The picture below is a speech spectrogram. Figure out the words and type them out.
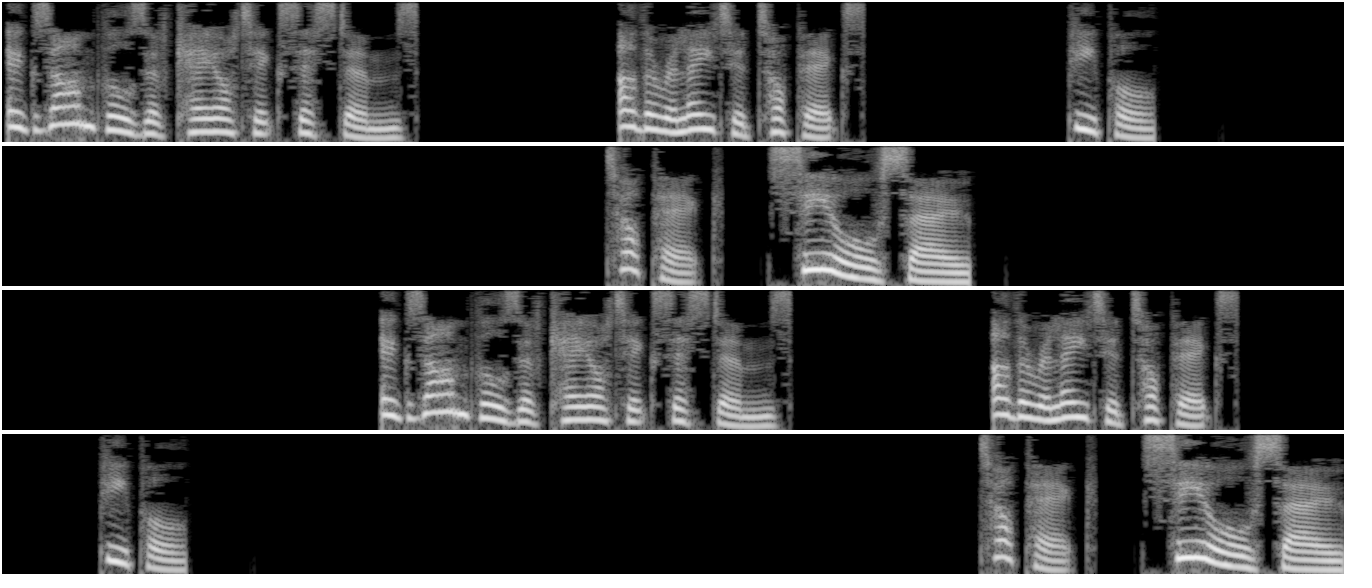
Examples of chaotic systems Other related topics People Topic. See also Examples of chaotic systems Other related topics People Topic. See also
